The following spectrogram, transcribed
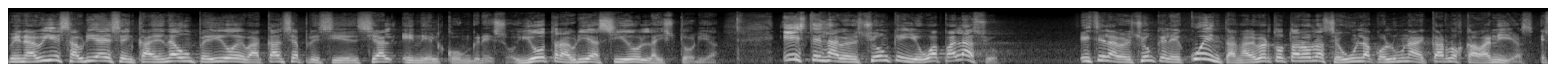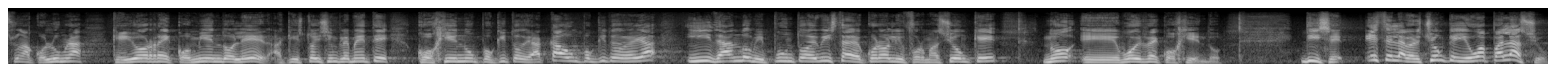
Benavides habría desencadenado un pedido de vacancia presidencial en el Congreso y otra habría sido la historia. Esta es la versión que llegó a Palacio. Esta es la versión que le cuentan a Alberto Tarola según la columna de Carlos Cabanillas. Es una columna que yo recomiendo leer. Aquí estoy simplemente cogiendo un poquito de acá, un poquito de allá y dando mi punto de vista de acuerdo a la información que no eh, voy recogiendo. Dice, esta es la versión que llegó a Palacio.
